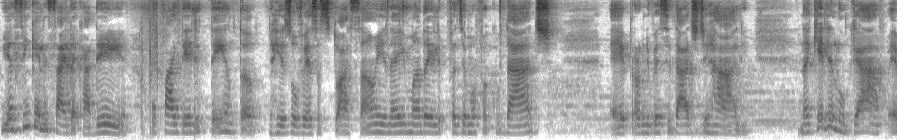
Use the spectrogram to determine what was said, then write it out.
E assim que ele sai da cadeia, o pai dele tenta resolver essa situação e, né, e manda ele fazer uma faculdade é, para a Universidade de Halle. Naquele lugar, é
